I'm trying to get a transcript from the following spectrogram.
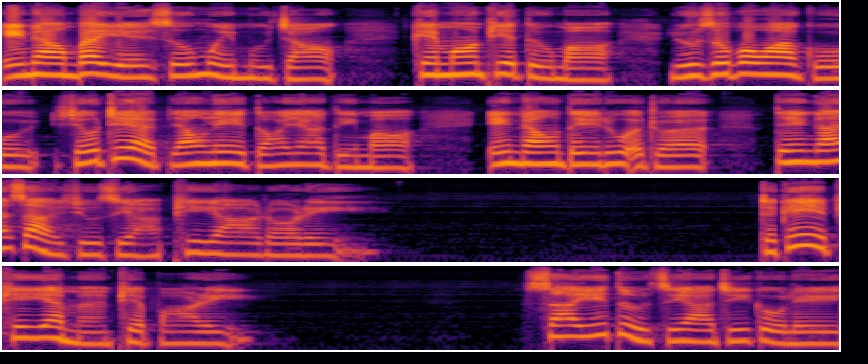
အိမ်ထောင်ဘက်ရဲ့စိုးမွေမှုကြောင့်ခင်မွန်းဖြစ်သူမှာလူဆိုးဘဝကိုရုတ်တရက်ပြောင်းလဲသွားရသည်မှာအိမ်တောင်တဲ့တို့အတွက်သင်ကန်းစာယူစရာဖြစ်ရတော့တယ်တကယ်ဖြစ်ရမှန်ဖြစ်ပါသည်စာရေးသူဇရာကြီးကိုလည်း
